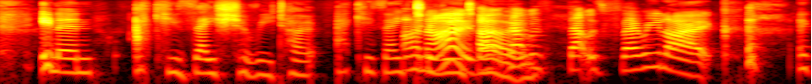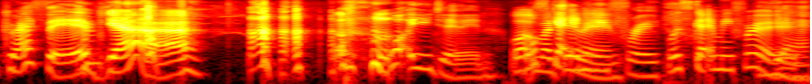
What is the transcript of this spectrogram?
in an accusatory tone. Accusatory I know tone. that, that was that was very like aggressive. yeah. what are you doing? What What's am I getting doing? you through? What's getting me through? Yeah.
